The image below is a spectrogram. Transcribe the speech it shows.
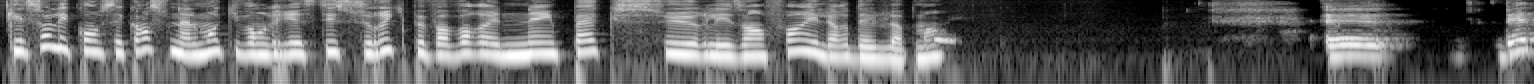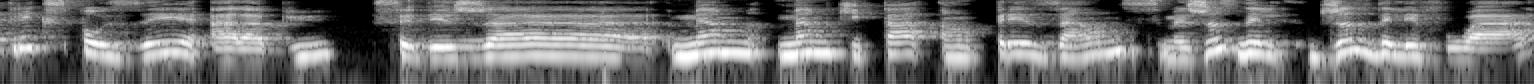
quelles sont les conséquences finalement qui vont rester sur eux, qui peuvent avoir un impact sur les enfants et leur développement? Euh, D'être exposé à l'abus, c'est déjà même même qui pas en présence, mais juste de juste de les voir,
